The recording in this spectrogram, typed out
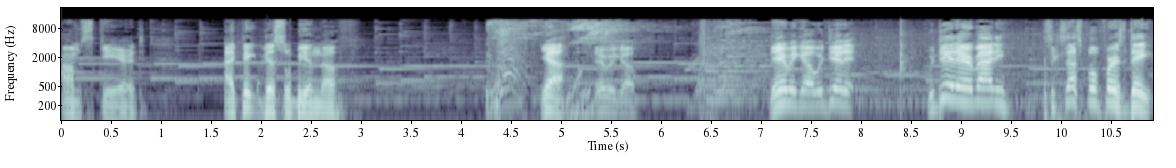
I'm scared. I think this will be enough. Yeah, there we go. There we go. We did it. We did it, everybody. Successful first date.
